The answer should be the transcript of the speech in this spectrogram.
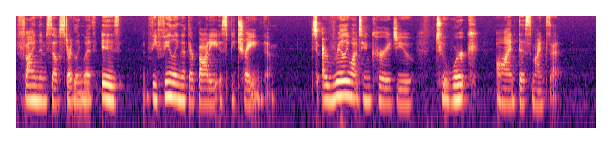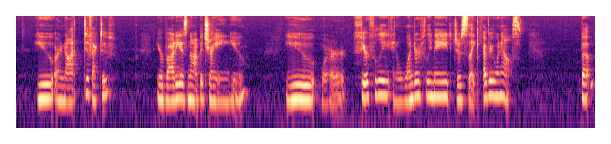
find themselves struggling with is the feeling that their body is betraying them. So, I really want to encourage you to work on this mindset. You are not defective, your body is not betraying you. You were fearfully and wonderfully made, just like everyone else. But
